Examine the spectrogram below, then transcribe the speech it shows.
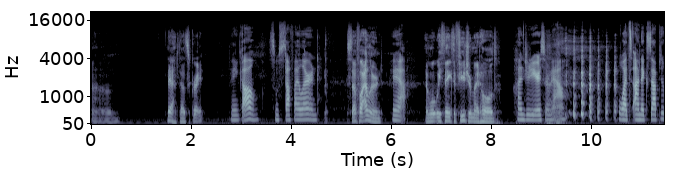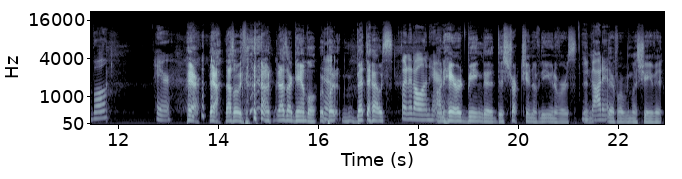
Um, yeah, that's great There you go. Some stuff I learned. stuff I learned, Yeah. and what we think the future might hold. 100 years from now. What's unacceptable? Hair. Hair, yeah, that's what we found out. That's our gamble. We're Yeah. put bet the house Putting it all on hair. on hair being the destruction of the universe. You and got it. Therefore, we must shave it.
